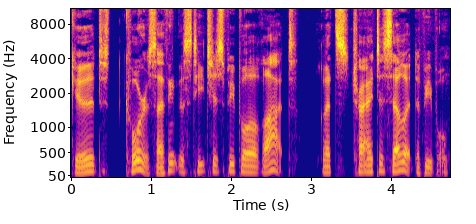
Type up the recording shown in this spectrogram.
good course. I think this teaches people a lot. Let's try to sell it to people.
